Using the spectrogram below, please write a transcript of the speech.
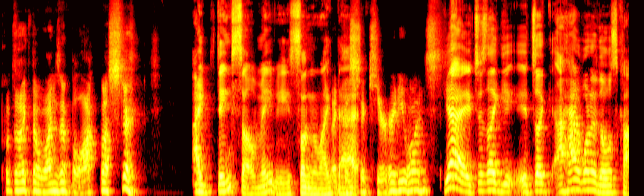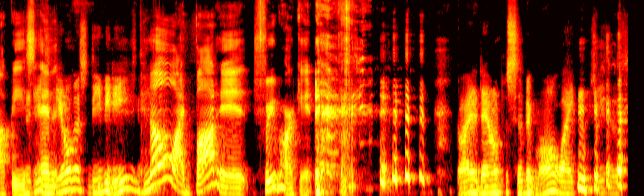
Put like the ones at Blockbuster, I think so, maybe something like, like the that. security ones. yeah, it's just like it's like I had one of those copies. Did you and steal this DVD? no, I bought it free market. Buy it down Pacific Mall? Like, Jesus.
